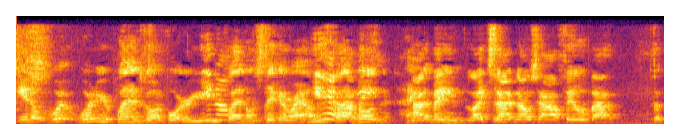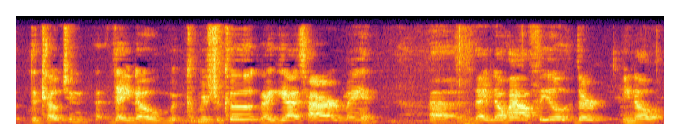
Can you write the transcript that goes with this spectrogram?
You know, what what are your plans going forward? Are you, you, know, planning on sticking around? Yeah, I mean, I mean, Lakeside knows how I feel about the, the coaching, they know Mr. Cook, they guys hired me, and uh, they know how I feel. They're, you know,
